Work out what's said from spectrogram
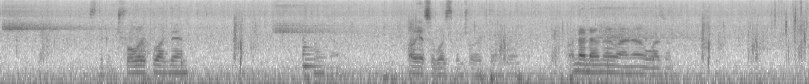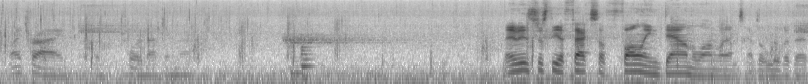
Is the controller plugged in? Oh yes, it was the controller plugged in. Oh no no no, I know it wasn't. I tried. Back in there. Maybe it's just the effects of falling down the long way. I'm just gonna have to live with it.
